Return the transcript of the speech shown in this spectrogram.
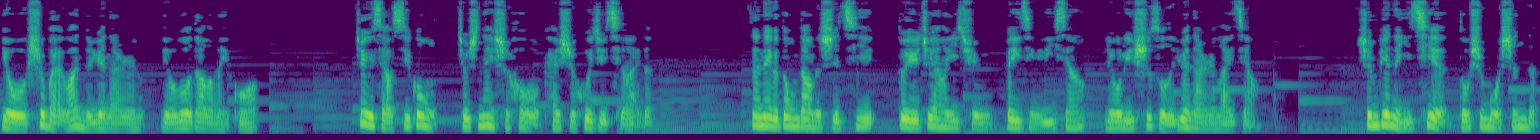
有数百万的越南人流落到了美国。这个小西贡就是那时候开始汇聚起来的。在那个动荡的时期。对于这样一群背井离乡、流离失所的越南人来讲，身边的一切都是陌生的，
